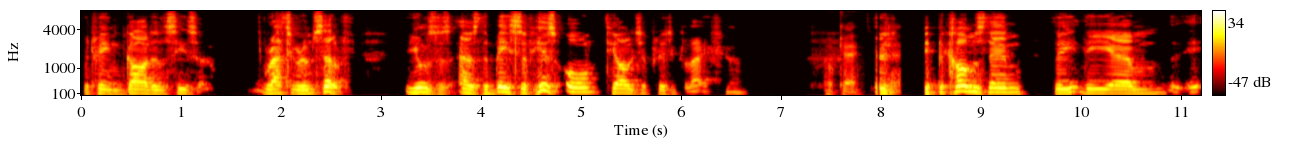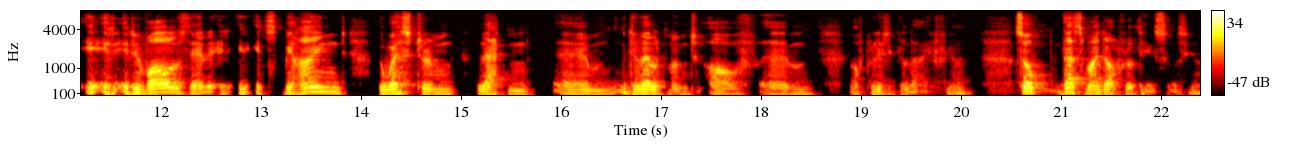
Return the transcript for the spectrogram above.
between God and Caesar, Ratzinger himself uses as the basis of his own theology of political life. Okay. It becomes then the the um, it, it evolves then it, it- it's behind the Western Latin um, development of um, of political life. Yeah, so that's my doctoral thesis. Yeah.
